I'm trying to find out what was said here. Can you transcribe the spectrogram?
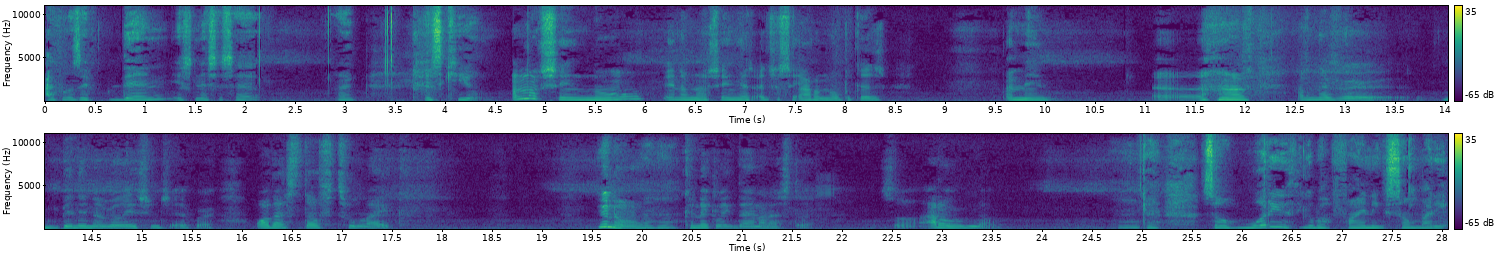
I feel as if then it's necessary. Like, it's cute. I'm not saying no, and I'm not saying yes. I just say I don't know because, I mean, uh, I've I've never been in a relationship or all that stuff to like, you know, Mm-hmm. connect like that and all that stuff. So I don't know. Okay. So, what do you think about finding somebody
